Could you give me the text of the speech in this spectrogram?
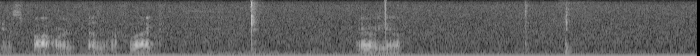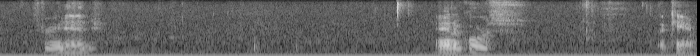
Get a spot where it doesn't reflect. There we go. Straight edge. And of course, a camera.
